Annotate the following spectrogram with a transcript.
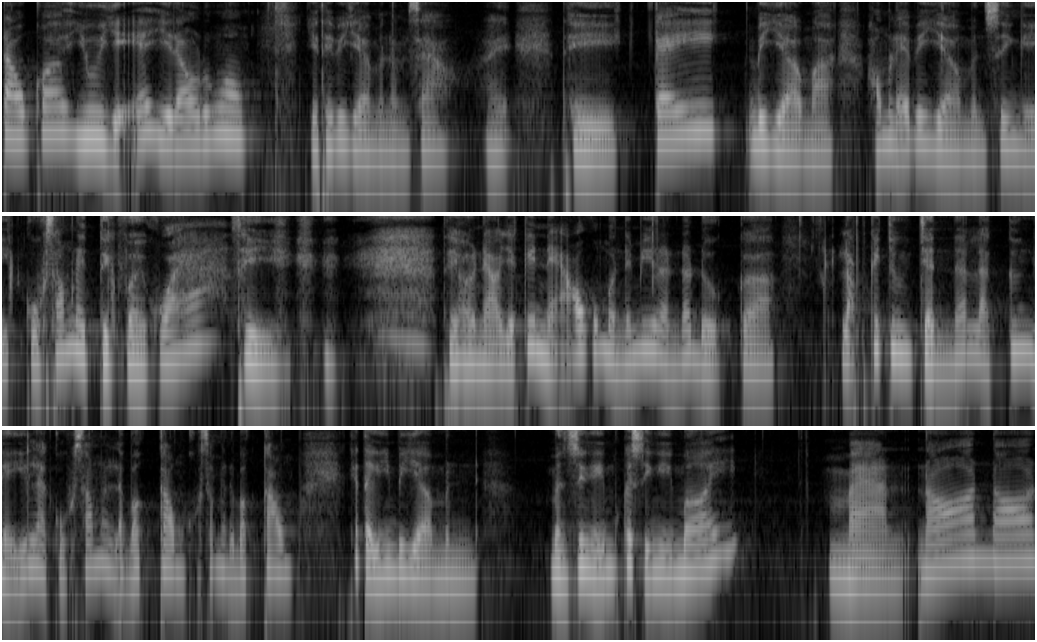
Đâu có vui vẻ gì đâu, đúng không? Vậy thì bây giờ mình làm sao? Đấy. thì cái bây giờ mà không lẽ bây giờ mình suy nghĩ cuộc sống này tuyệt vời quá thì thì hồi nào giờ cái não của mình giống như là nó được uh, lập cái chương trình đó là cứ nghĩ là cuộc sống này là bất công cuộc sống này là bất công cái tự nhiên bây giờ mình mình suy nghĩ một cái suy nghĩ mới mà nó nó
